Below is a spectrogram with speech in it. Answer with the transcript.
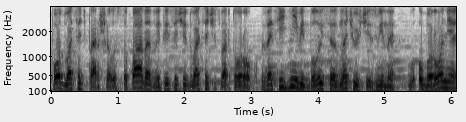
по 21 листопада 2024 року. За ці дні відбулися значущі зміни в обороні,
